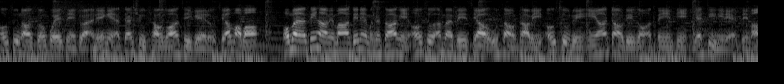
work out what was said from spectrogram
အုပ်စုနောက်ဆုံးပွဲစဉ်အတွက်အနေငယ်အသက်ရှူချောင်းသွားစေခဲ့လို့ဆရာမပေါင်းအိုမန်အသင်းဟာမြန်မာအသင်းနဲ့မကစားခင်အုပ်စုအမှတ်ပေးဆရာကိုဦးဆောင်ထားပြီးအုပ်စုတွင်အင်အားတောက်တေးဆုံးအသင်းဖြင့်ရပ်တည်နေတဲ့အသင်းပါ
